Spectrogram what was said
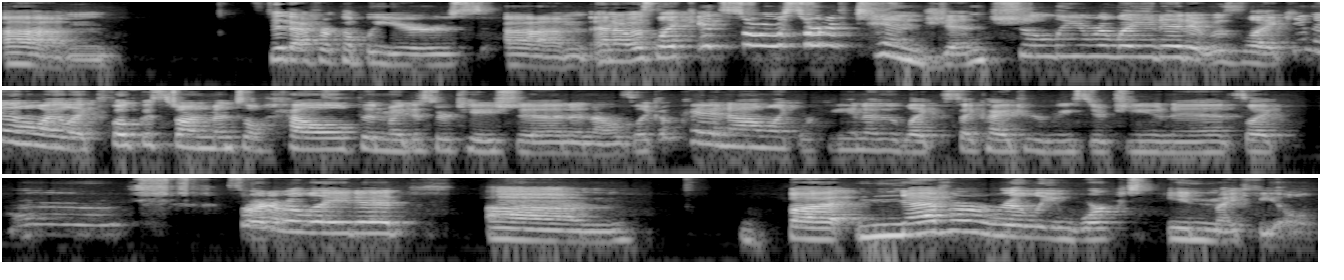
Um, did that for a couple years um, and i was like it's sort of, sort of tangentially related it was like you know i like focused on mental health in my dissertation and i was like okay now i'm like working in a like psychiatry research unit it's like mm, sort of related um, but never really worked in my field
